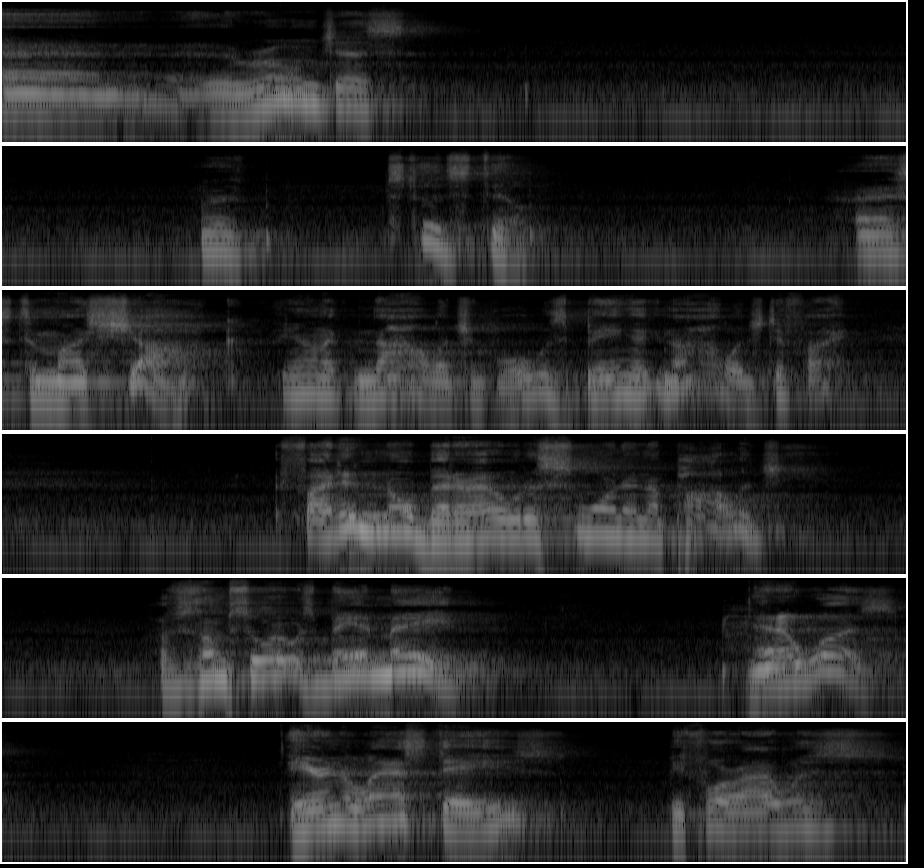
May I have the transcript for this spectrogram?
And the room just stood still. As to my shock, the unacknowledgeable was being acknowledged. If I, if I didn't know better, I would have sworn an apology of some sort was being made. And it was. Here in the last days, before I was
